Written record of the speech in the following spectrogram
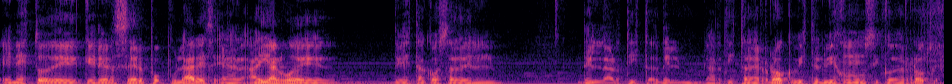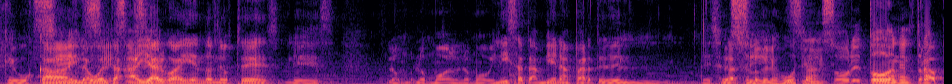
en esto de querer ser populares. Eh, Hay algo de, de esta cosa del del artista del artista de rock, viste el viejo Mm. músico de rock que buscaba Sí, ahí la vuelta. sí, hay algo ahí en donde ustedes les los, los, los moviliza también aparte del deseo de hacer lo que les gusta. Sí, sobre todo en el trap.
